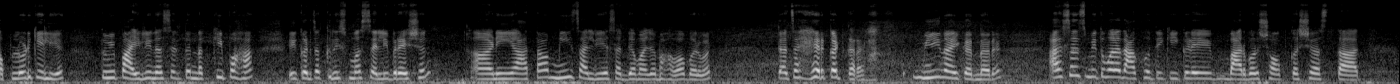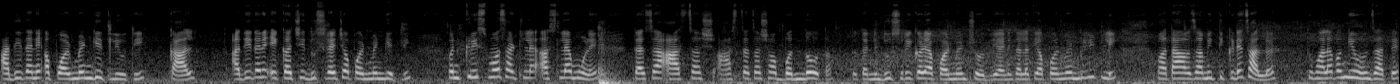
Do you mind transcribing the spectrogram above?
अपलोड केली आहे तुम्ही पाहिली नसेल तर नक्की पहा. इकडचं क्रिसमस सेलिब्रेशन आणि आता मी चालली आहे सध्या माझ्या भावाबरोबर. त्याचा हेअरकट करायला. मी नाही करणार आहे. असंच मी तुम्हाला दाखवते की इकडे बार्बर शॉप कसे असतात. आधी त्याने अपॉइंटमेंट घेतली होती काल. आधी त्याने एकाची दुसऱ्याची अपॉइंटमेंट घेतली. पण क्रिसमस असल्या असल्यामुळे त्याचा आजचा आज त्याचा शॉप बंद होता. तर त्यांनी दुसरीकडे अपॉइंटमेंट शोधली आणि त्याला ती अपॉइंटमेंट भेटली. मग आता आज आम्ही तिकडे चाललो आहे तुम्हाला पण घेऊन जाते.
